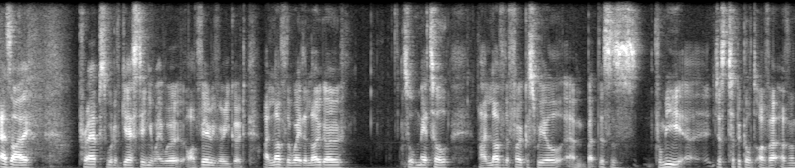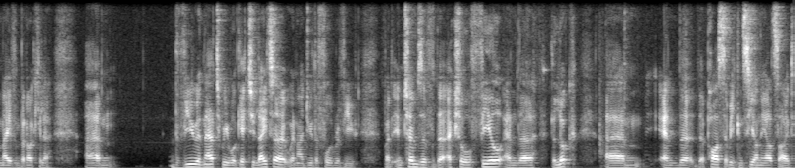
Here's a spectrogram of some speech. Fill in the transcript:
as I perhaps would have guessed anyway, were are very, very good. I love the way the logo, it's all metal. I love the focus wheel, um, but this is for me uh, just typical of a, of a Maven binocular. Um, the view in that we will get to later when I do the full review. But in terms of the actual feel and the, the look um, and the, the parts that we can see on the outside,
